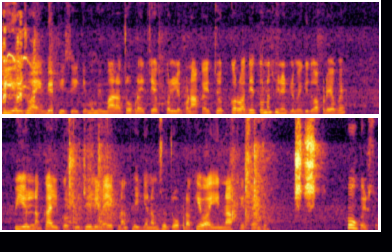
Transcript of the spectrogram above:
પીએલ જો અહીં બેઠી છે કે મમ્મી મારા ચોપડાએ ચેક કરી લે, પણ આ કાંઈ ચેક કરવા દેતો નથી ને એટલે મેં કીધું આપણે હવે પીએલના કાલ કરશું, જેલીના એકના થઈ ગયા આમ જો ચોપડા કેવા એ નાખે છે આમ જો. શું કરશો?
